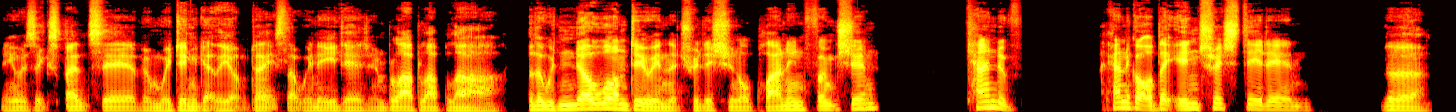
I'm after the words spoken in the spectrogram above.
It was expensive and we didn't get the updates that we needed and blah, blah, blah. But there was no one doing the traditional planning function. Kind of, I kind of got a bit interested in the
